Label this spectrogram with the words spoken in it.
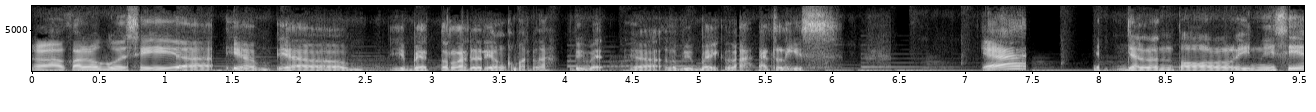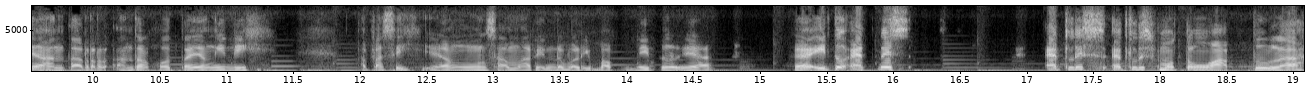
Uh, kalau gue sih ya ya ya ya better lah dari yang kemarin lah lebih ya lebih baik lah at least ya jalan tol ini sih antar antar kota yang ini apa sih yang Samarinda Balikpapan itu ya eh itu at least at least at least motong waktu lah.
